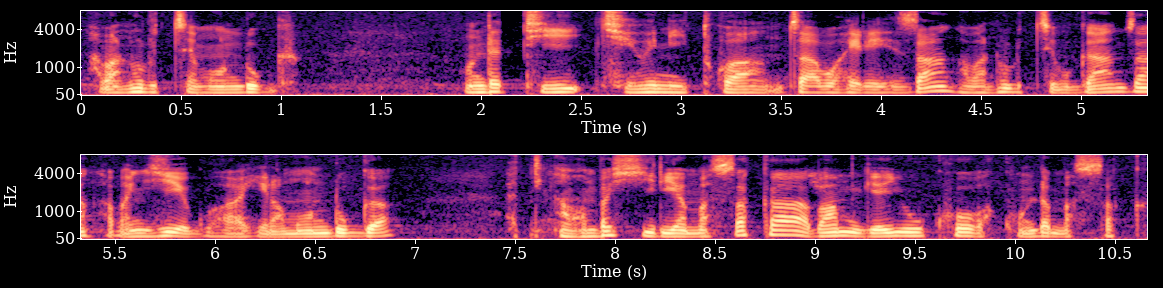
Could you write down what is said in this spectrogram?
nkaba nturutse mu nduga. Undi ati jyewe nitwa nzabohereza nkaba nturutse Buganza nkaba ngiye guhahira mu nduga. Ati nkaba mbashyiriye amasaka bambwiye yuko bakunda amasaka.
